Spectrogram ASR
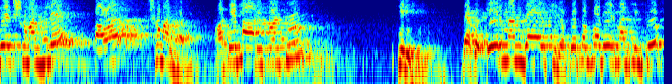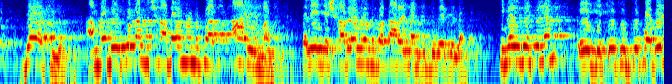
base সমান হলে পাওয়ার সমান হয় অতএব আর ইকুয়াল টু থ্রি দেখো, এর মান দেওয়াই ছিল। প্রথম পদে এর মান কিন্তু দেওয়া ছিল। আমরা বের করলাম সাধারণ অনুপাত আর এর মান। তাহলে এই যে সাধারণ অনুপাত আর এর মান কিন্তু বের করলাম। কীভাবে বের করলাম? এই যে চতুর্থ পদের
